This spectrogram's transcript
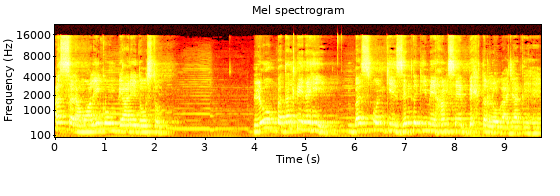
असलकुम प्यारे दोस्तों। लोग बदलते नहीं, बस उनकी ज़िंदगी में हमसे बेहतर लोग आ जाते हैं।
